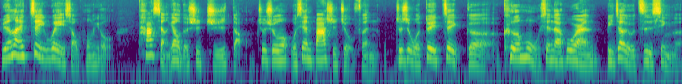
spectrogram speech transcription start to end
原来这位小朋友他想要的是指导，就说我现在八十九分。就是我对这个科目现在忽然比较有自信了，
